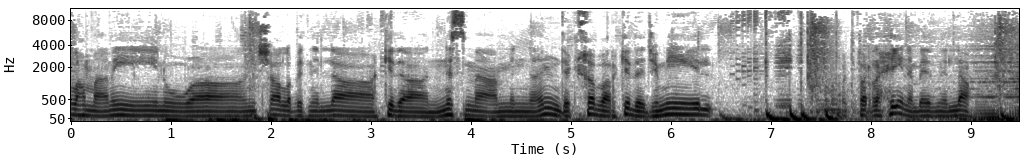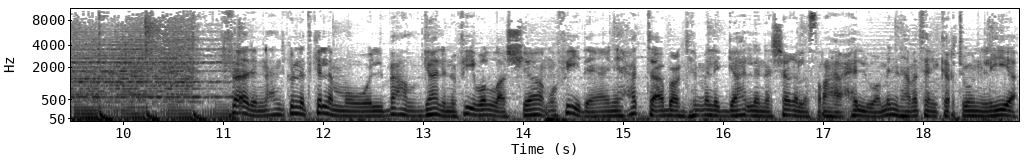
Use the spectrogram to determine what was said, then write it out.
اللهم آمين. وإن شاء الله بإذن الله كذا نسمع من عندك خبر كذا جميل. وتفرحينا بإذن الله. فعلا نحن كنا نتكلم والبعض قال إنه في والله أشياء مفيدة. يعني حتى أبو عبد الملك قال لنا شغلة صراحة حلوة منها مثلا الكرتون اللي هي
